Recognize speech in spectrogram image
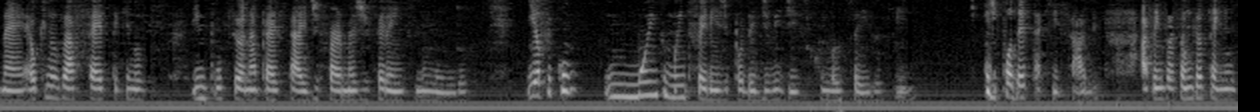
né? É o que nos afeta, que nos impulsiona para estar de formas diferentes no mundo. E eu fico muito, muito feliz de poder dividir isso com vocês, assim, de poder estar tá aqui, sabe? A sensação que eu tenho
